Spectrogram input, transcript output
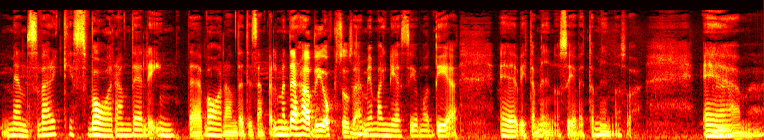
mensvärk varande eller inte varande till exempel. Men där har vi ju också så här med magnesium och D-vitamin eh, och C-vitamin och så. Eh, mm.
